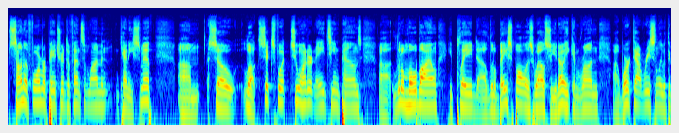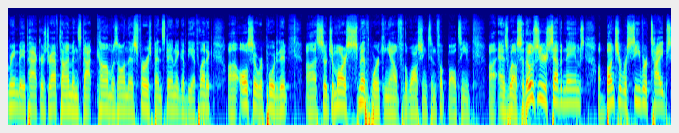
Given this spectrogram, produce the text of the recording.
son of former Patriot defensive lineman Kenny Smith. Um, so look, six foot, 218 pounds, uh, little mobile. He played a uh, little baseball as well, so you know he can run. Uh, worked out recently with the Green Bay Packers. DraftDiamonds.com was on this first. Ben Standig of the Athletic uh, also reported it. Uh, so J'Mar Smith working out for the Washington football team uh, as well. So those are your seven names. A bunch of receiver types,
